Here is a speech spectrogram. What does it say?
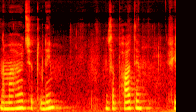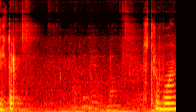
намагаються туди запхати фільтр з трубою.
